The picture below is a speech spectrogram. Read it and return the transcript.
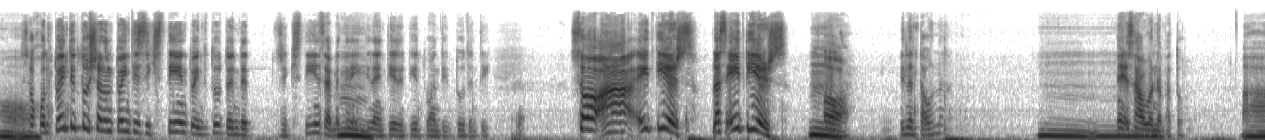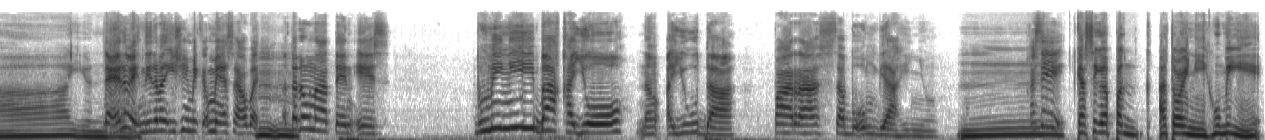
Oo. So kung 22 siya ng 2016, 22, 2016, 17, Mm. 18, 19, 20, 21, 22, 20. So, ah 8 years. Plus 8 years. Mm. Oh. Ilang taon na? Mm-mm. May asawa na ba to? Ah, yun Na, anyway, hindi naman issue may, may asawa. Mm-mm. Ang tanong natin is, humingi ba kayo ng ayuda para sa buong biyahe nyo? Mm. Kasi- kasi kapag attorney humingi,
